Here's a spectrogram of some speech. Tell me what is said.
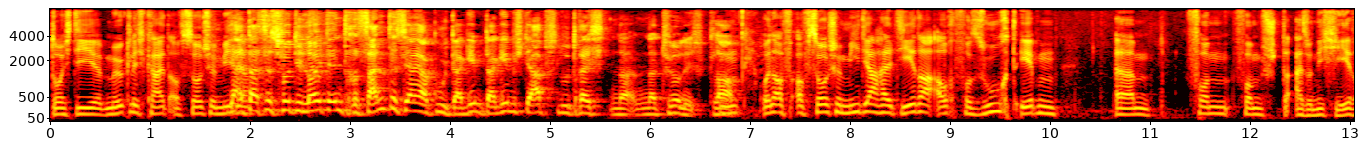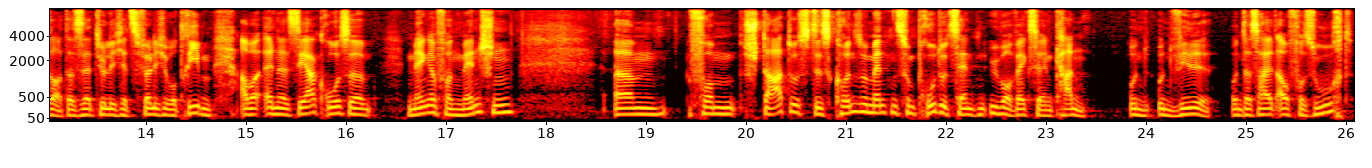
durch die Möglichkeit auf Social Media. Ja, dass es für die Leute interessant ist, ja, ja, gut, da gebe da geb ich dir absolut recht. Na, natürlich, klar. Mhm. Und auf, auf Social Media halt jeder auch versucht, eben. Ähm, vom, vom, also nicht jeder, das ist natürlich jetzt völlig übertrieben, aber eine sehr große Menge von Menschen ähm, vom Status des Konsumenten zum Produzenten überwechseln kann und, und will und das halt auch versucht.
